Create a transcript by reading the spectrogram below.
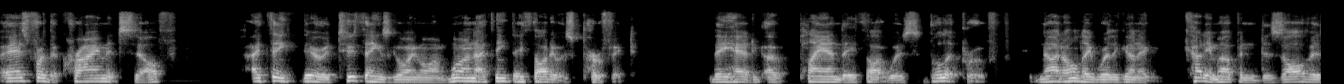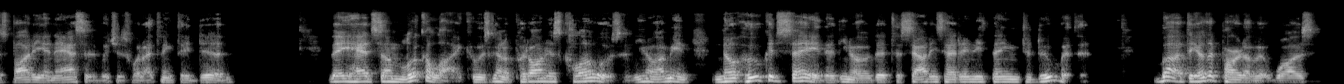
as for the crime itself, I think there are two things going on. One, I think they thought it was perfect. They had a plan they thought was bulletproof. Not only were they going to cut him up and dissolve his body in acid, which is what I think they did. They had some look-alike who was going to put on his clothes, and you know, I mean, no, who could say that you know that the Saudis had anything to do with it? But the other part of it was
